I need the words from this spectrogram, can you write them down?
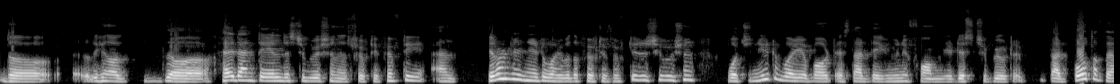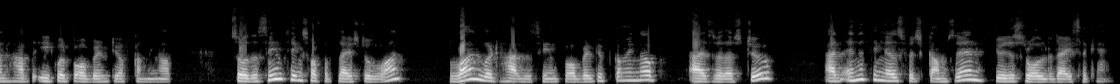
the you know the head and tail distribution is 50-50 and you don't really need to worry about the 50-50 distribution. What you need to worry about is that they're uniformly distributed that both of them have the equal probability of coming up. So the same thing sort of applies to one. One would have the same probability of coming up as well as two. And anything else which comes in you just roll the dice again.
